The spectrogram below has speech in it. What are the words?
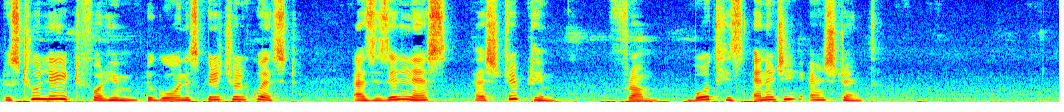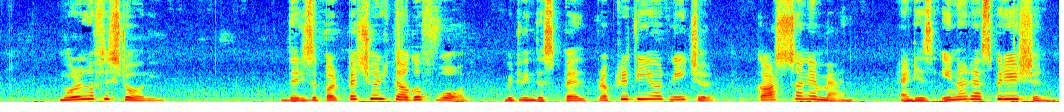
It was too late for him to go on a spiritual quest, as his illness had stripped him from both his energy and strength. Moral of the story There is a perpetual tug of war between the spell Prakriti or nature casts on a man and his inner aspiration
